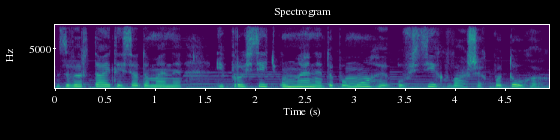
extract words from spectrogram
звертайтеся до мене і просіть у мене допомоги у всіх ваших потугах.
